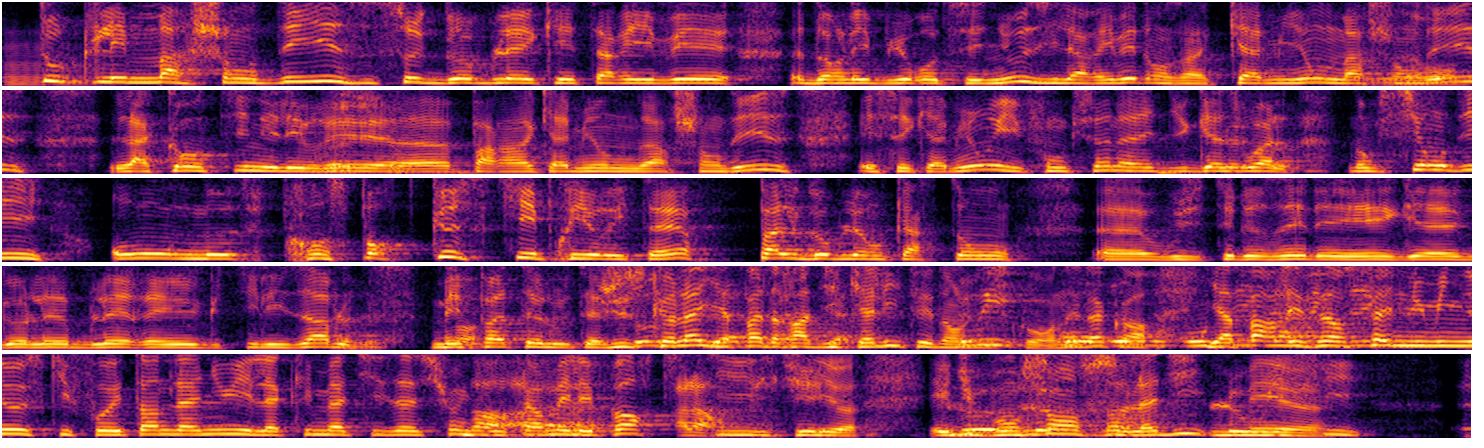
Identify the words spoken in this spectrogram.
Hmm. Toutes les marchandises, ce gobelet qui est arrivé dans les bureaux de CNews, il est arrivé dans un camion de marchandises. La cantine est livrée euh, par un camion de marchandises, et ces camions, ils fonctionnent avec du gasoil. Donc si on dit on ne transporte que ce qui est prioritaire, pas le gobelet en carton, euh, vous utilisez des gobelets réutilisables, mais pas tel ou tel Jusque-là, il n'y a pas de radicalité dans le discours, on est d'accord. Il y a part les enseignes lumineuses qu'il faut éteindre la nuit et la climatisation, il faut fermer les portes, qui, euh, et du bon sens, cela dit. Le mais Wi-Fi, euh,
